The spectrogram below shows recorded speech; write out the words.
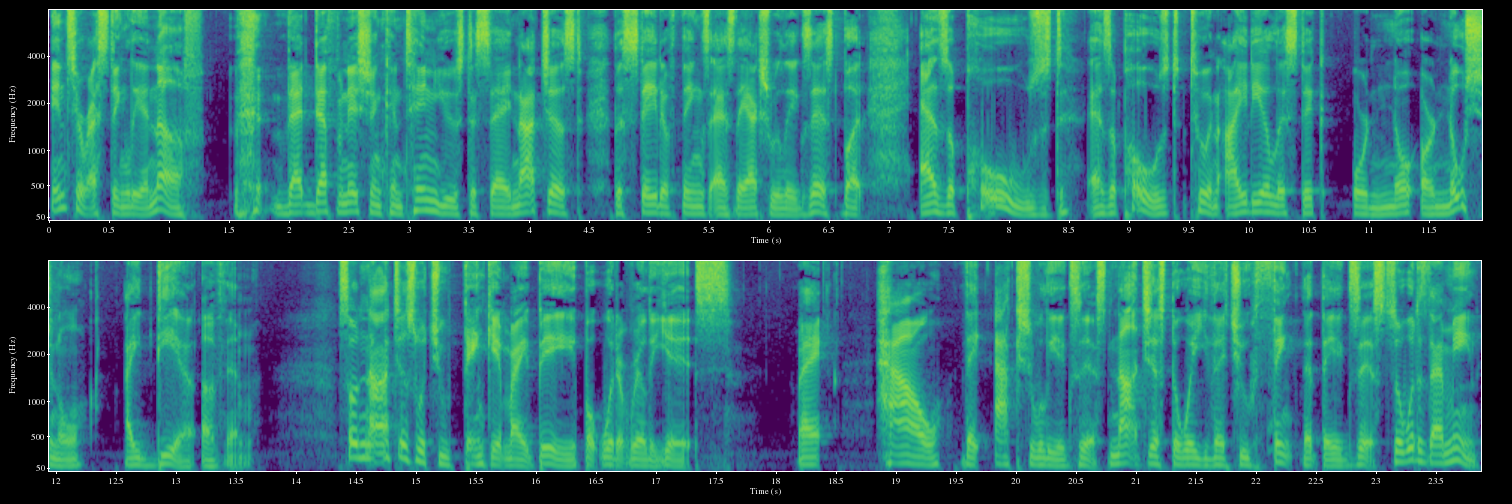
interestingly enough, that definition continues to say not just the state of things as they actually exist, but as opposed as opposed to an idealistic or no or notional idea of them. So not just what you think it might be, but what it really is. right? How they actually exist, not just the way that you think that they exist. So, what does that mean?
